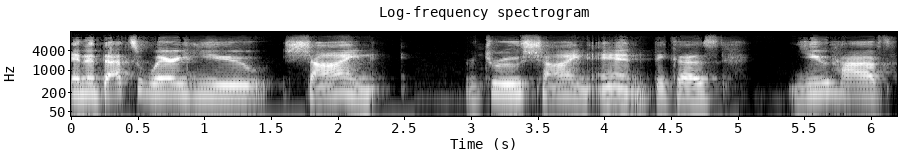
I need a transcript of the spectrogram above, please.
And that's where you shine true shine in because you have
